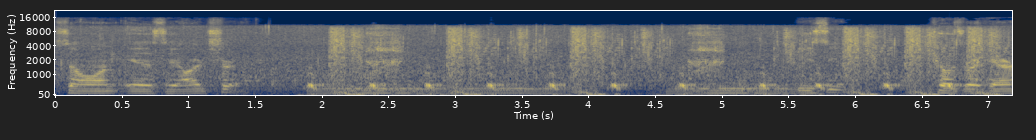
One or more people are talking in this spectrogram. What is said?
Someone is the archer. Easy. Kills right here.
